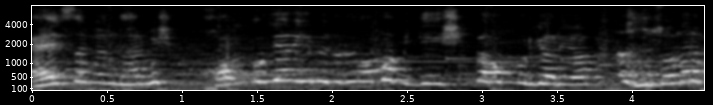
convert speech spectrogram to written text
Elsa göndermiş. Hamburger gibi duruyor ama bir değişik bir hamburger ya. Bu sanırım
